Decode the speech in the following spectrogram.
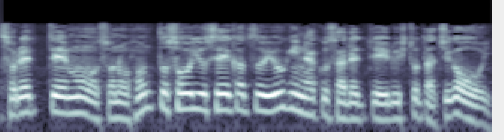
それってもう、その、本当そういう生活を余儀なくされている人たちが多い。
